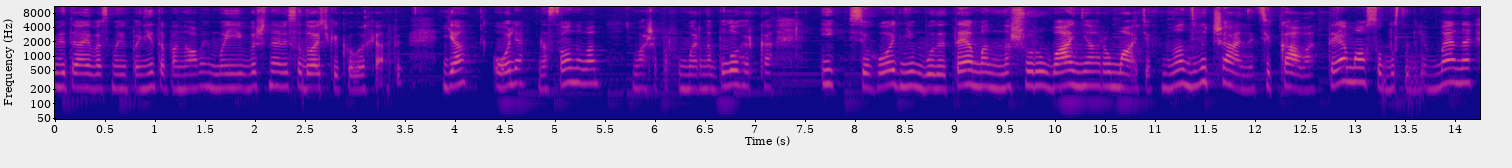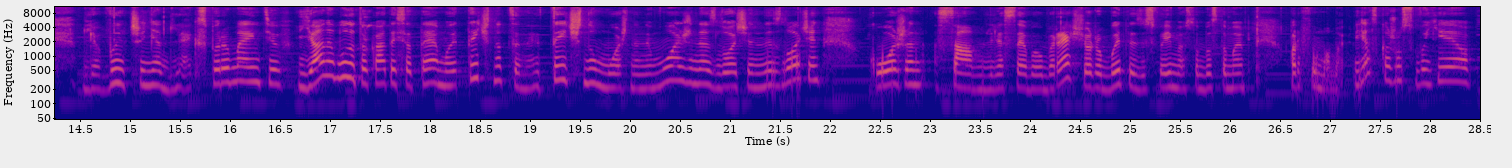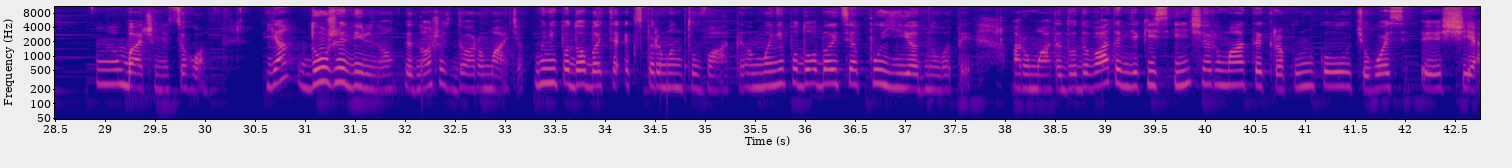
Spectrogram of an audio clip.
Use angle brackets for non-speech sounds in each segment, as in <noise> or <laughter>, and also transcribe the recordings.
Вітаю вас, мої пані та панове, мої вишневі садочки коло хати. Я Оля Насонова, ваша парфумерна блогерка. І сьогодні буде тема нашарування ароматів. Надзвичайно цікава тема, особисто для мене, для вивчення, для експериментів. Я не буду торкатися теми етично, це не етично, можна, не можна, злочин, не злочин. Кожен сам для себе обере, що робити зі своїми особистими парфумами. Я скажу своє бачення цього. Я дуже вільно відношусь до ароматів. Мені подобається експериментувати, мені подобається поєднувати аромати, додавати в якісь інші аромати, краплинку чогось е, ще.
